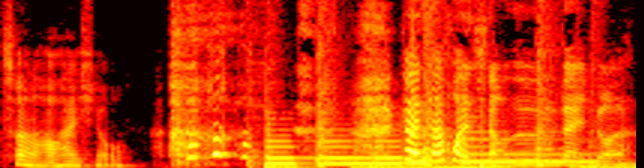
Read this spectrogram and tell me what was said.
算了，好害羞。看一下幻想是不是那一段？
